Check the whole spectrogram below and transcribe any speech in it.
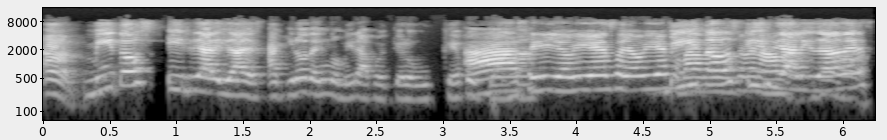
Ah, mitos y realidades. Aquí lo tengo, mira, porque lo busqué. Porque, Ah, ajá. sí, yo vi eso, yo vi eso. nada, no Mitos y nada, realidades nada.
